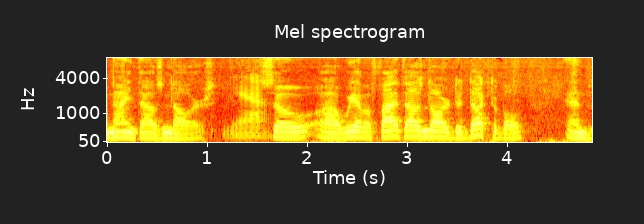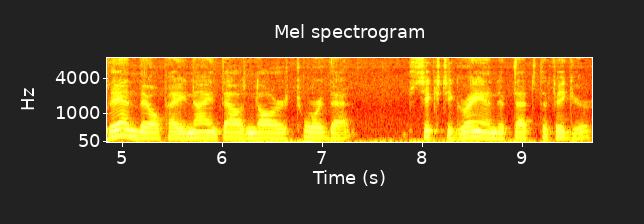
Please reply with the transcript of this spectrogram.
$9,000. Yeah. So uh, we have a $5,000 deductible, and then they'll pay $9,000 toward that 60 grand if that's the figure.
